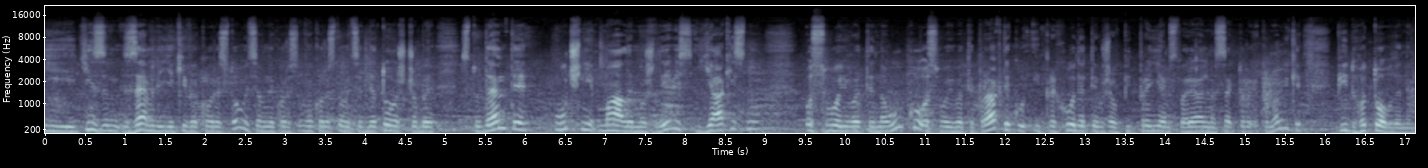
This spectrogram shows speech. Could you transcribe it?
І ті зем- землі, які використовуються, вони корис- використовуються для того, щоб студенти, учні мали можливість якісно освоювати науку, освоювати практику і приходити вже в підприємства реального сектору економіки підготовленим.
